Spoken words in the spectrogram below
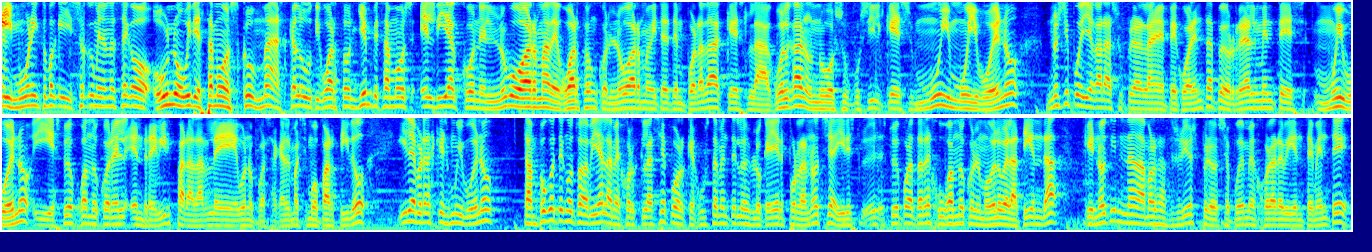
Hey, muy bonito aquí, soy Comiendo Sego, un nuevo vídeo, estamos con más Call of Duty Warzone y empezamos el día con el nuevo arma de Warzone, con el nuevo arma de mitad de temporada, que es la Huelgan, un nuevo subfusil que es muy muy bueno, no sé si puede llegar a superar la MP40, pero realmente es muy bueno y estoy jugando con él en Revir para darle, bueno, pues sacar el máximo partido y la verdad es que es muy bueno, tampoco tengo todavía la mejor clase porque justamente lo desbloqueé ayer por la noche, ayer estuve por la tarde jugando con el modelo de la tienda, que no tiene nada malos accesorios, pero se puede mejorar evidentemente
